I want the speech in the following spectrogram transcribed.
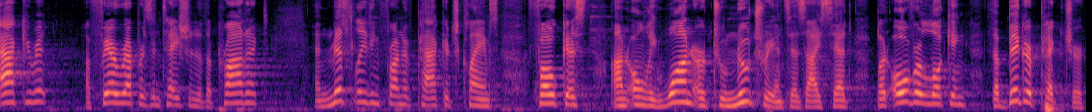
accurate, a fair representation of the product, and misleading front of package claims focused on only one or two nutrients, as I said, but overlooking the bigger picture.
